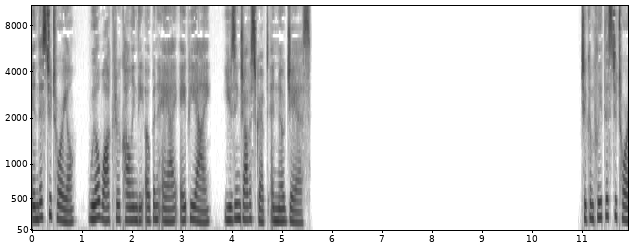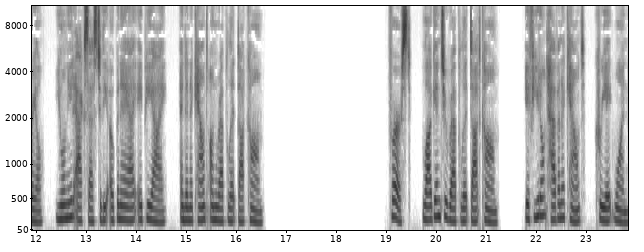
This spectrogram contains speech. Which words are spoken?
In this tutorial, we'll walk through calling the OpenAI API, using JavaScript and Node.js. To complete this tutorial, you'll need access to the OpenAI API, and an account on replit.com. First, log into replit.com. If you don't have an account, create one.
